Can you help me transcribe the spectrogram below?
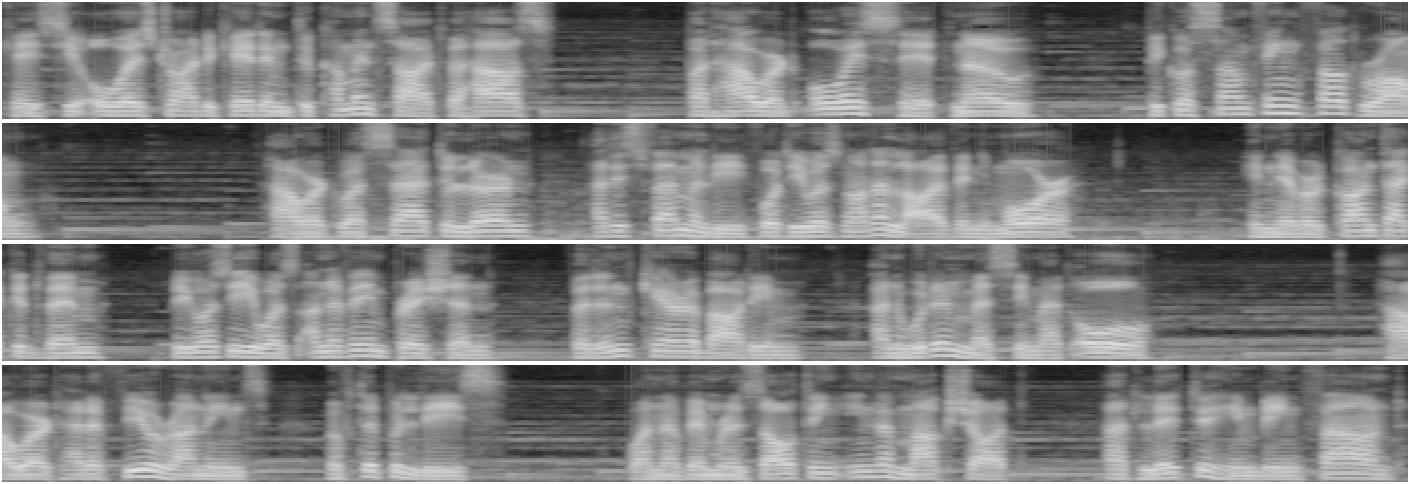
Gacy always tried to get him to come inside the house, but Howard always said no, because something felt wrong. Howard was sad to learn that his family thought he was not alive anymore. He never contacted them because he was under the impression they didn't care about him and wouldn't miss him at all. Howard had a few run ins with the police, one of them resulting in the mugshot that led to him being found.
